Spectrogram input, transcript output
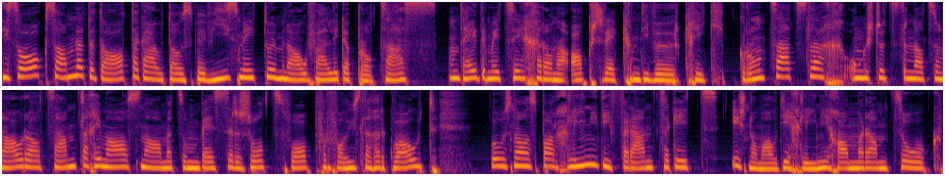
Die so gesammelten Daten gelten als Beweismittel in einem auffälligen Prozess und haben damit sicher auch eine abschreckende Wirkung. Grundsätzlich unterstützt der Nationalrat sämtliche Massnahmen zum besseren Schutz von Opfern von häuslicher Gewalt. Weil es noch ein paar kleine Differenzen gibt, ist noch mal die kleine Kammer am Zug.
